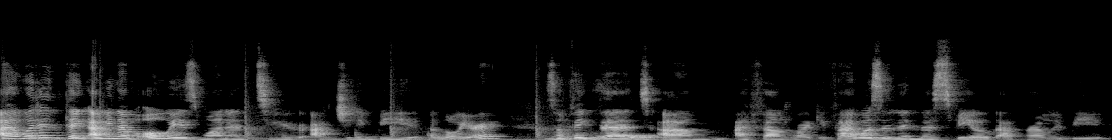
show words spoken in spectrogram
I wouldn't think. I mean, I've always wanted to actually be a lawyer. Something that Oh. um, I felt like if I wasn't in this field, I'd probably be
